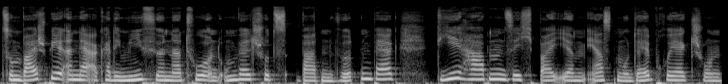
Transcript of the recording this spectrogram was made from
Zum Beispiel an der Akademie für Natur- und Umweltschutz Baden-Württemberg. Die haben sich bei ihrem ersten Modellprojekt schon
